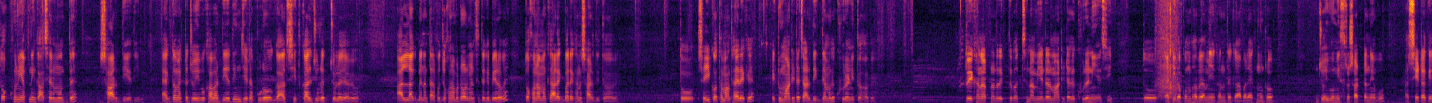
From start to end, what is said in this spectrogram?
তখনই আপনি গাছের মধ্যে সার দিয়ে দিন। একদম একটা জৈব খাবার দিয়ে দিন, যেটা পুরো গাছ শীতকাল জুড়ে চলে যাবে ওর। আর লাগবে না, তারপর যখন আবার ডরমেন্সি থেকে বেরোবে তখন আমাকে আরেকবার এখানে সার দিতে হবে। তো সেই কথা মাথায় রেখে একটু মাটিটা চারদিক দিয়ে আমাকে খুঁড়ে নিতে হবে। তো এখানে আপনারা দেখতে পাচ্ছেন, আমি এটার মাটিটাকে খুঁড়ে নিয়েছি। তো একই রকমভাবে আমি এখান থেকে আবার এক মুঠো জৈব মিশ্র সারটা নেব, আর সেটাকে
